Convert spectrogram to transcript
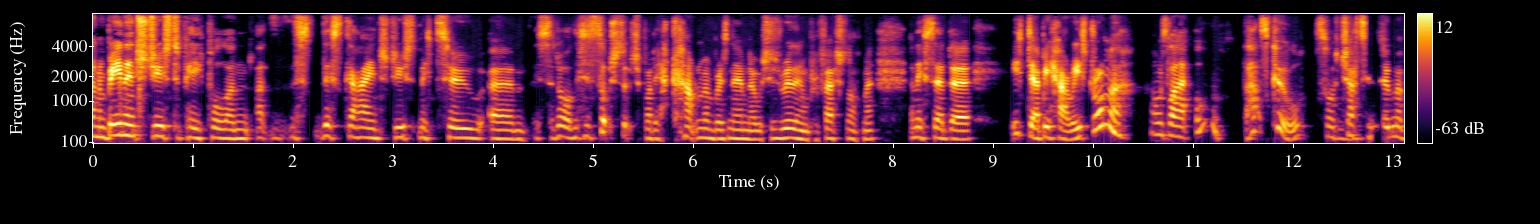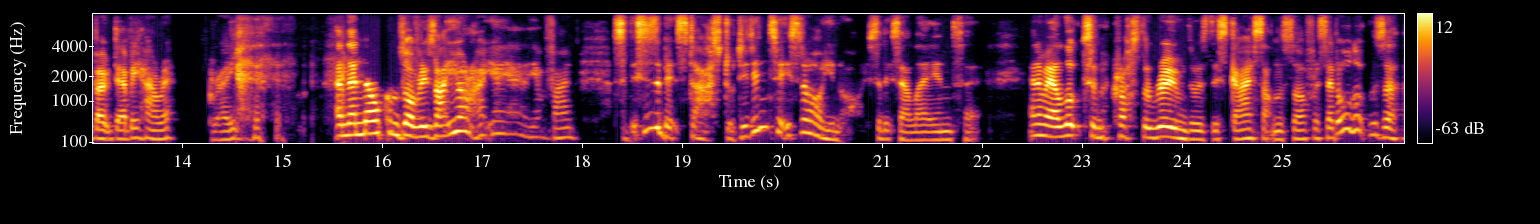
and I'm being introduced to people. And uh, this this guy introduced me to. Um, he said, "Oh, this is such such a body. I can't remember his name now, which is really unprofessional of me." And he said, uh, "He's Debbie Harry's drummer." I was like, "Oh, that's cool." So I was Mhm. chatting to him about Debbie Harry. Great. And then Noel comes over. He's like, "You all right? Yeah, yeah, yeah, I'm fine." I said, "This is a bit star-studded, isn't it?" He said, "Oh, you know." He said, "It's LA, isn't it?" Anyway, I looked and across the room there was this guy sat on the sofa. I said, "Oh look, there's a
